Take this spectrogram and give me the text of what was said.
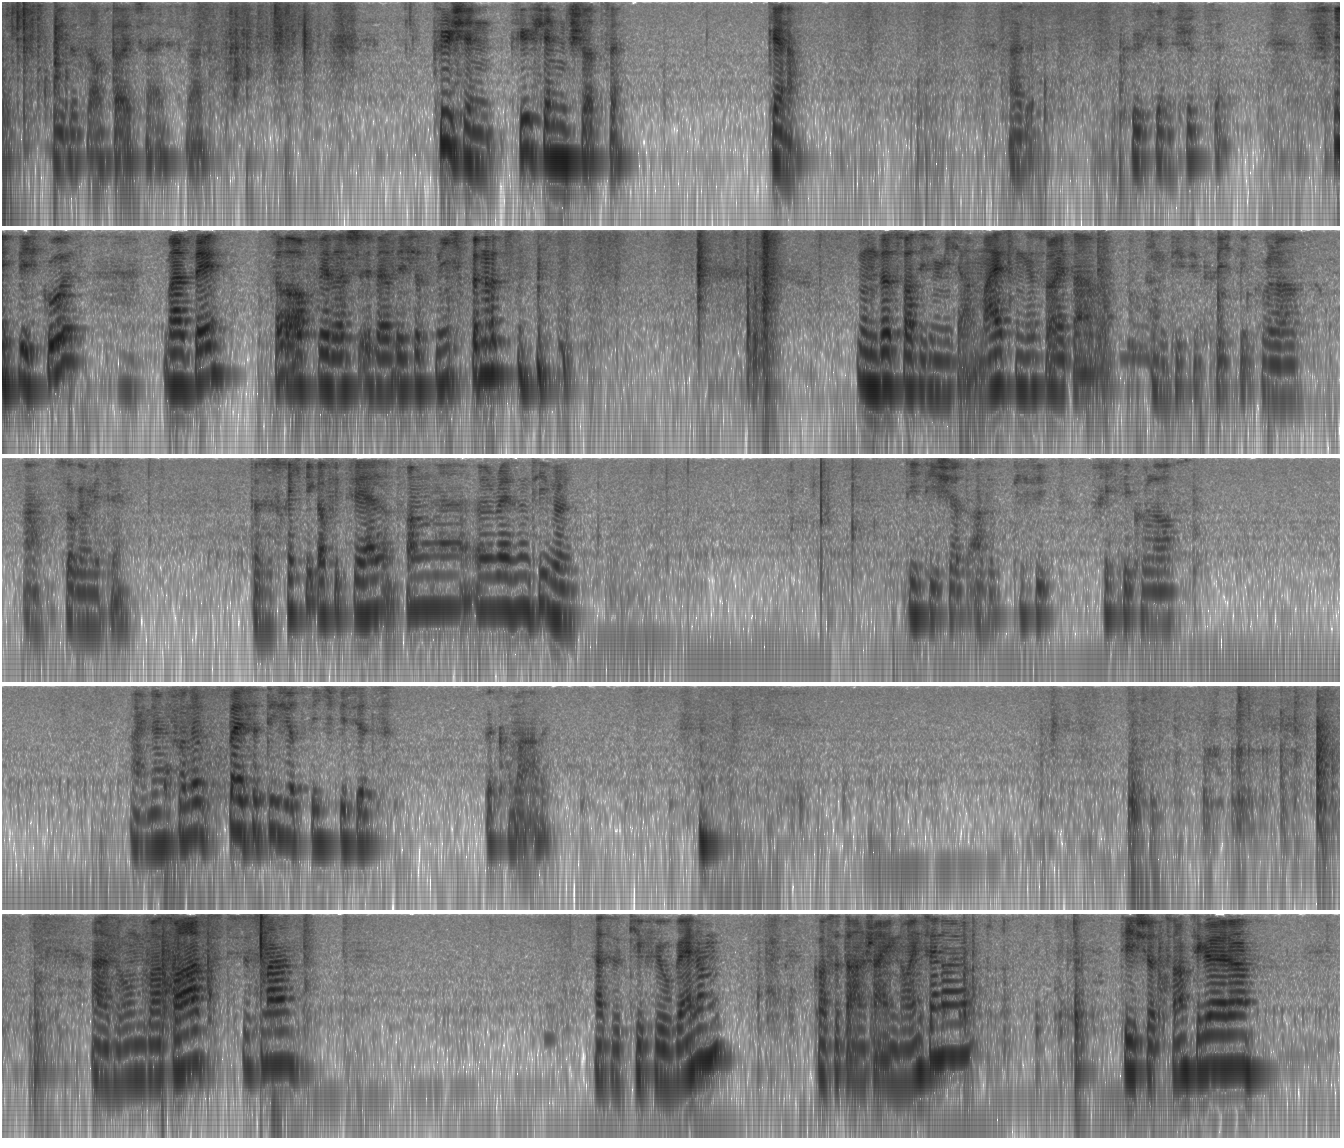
wie das auf Deutsch heißt. Küchen, Küchenschürze. Genau. Also Küchenschütze. Finde ich cool. Mal sehen. So oft werde ich es nicht benutzen. Und das, was ich mich am meisten gefreut habe, und die sieht richtig cool aus. Ah, sogar mit dem. Das ist richtig offiziell von äh, Resident Evil. Die T-Shirt, also die sieht richtig cool aus. Eine von den besten T-Shirts, die ich bis jetzt bekommen habe. Also, und was war's dieses Mal? Also, You Venom kostet anscheinend 19 Euro. T-Shirt 20 Euro.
